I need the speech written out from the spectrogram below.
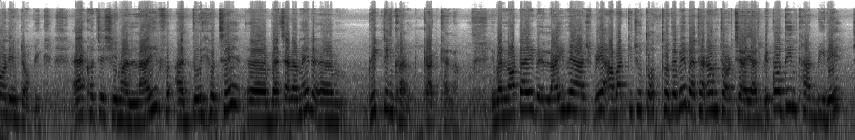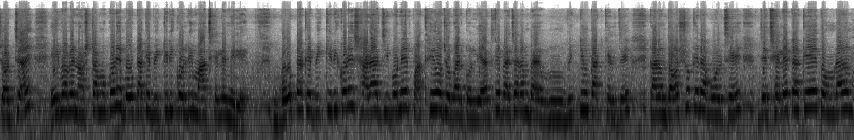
Important topic এক হচ্ছে সীমার লাইফ আর দুই হচ্ছে বেচারামের ভিক্টিম কার্ড খেলা। এবার নটায় লাইভে আসবে, আবার কিছু তথ্য দেবে বেচারাম চর্চায় আসবে। কদিন থাকবি রে চর্চায়? এইভাবে নষ্টামো করে বউটাকে বিক্রি করলি মা ছেলে মিলে। বউটাকে বিক্রি করে সারা জীবনের পাথেও জোগাড় করলি। আজকে বেচারাম ভিক্টিম কার্ড খেলছে। কারণ দর্শকেরা বলছে যে, ছেলেটাকে তোমরা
